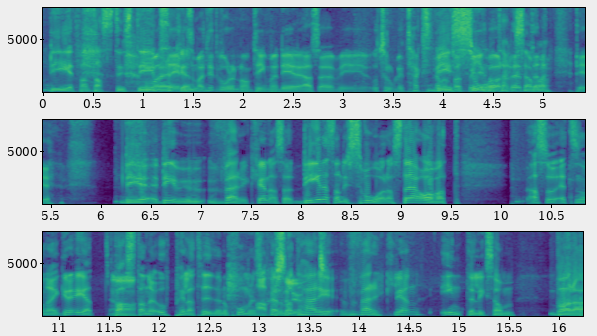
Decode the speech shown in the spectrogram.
Det är helt fantastiskt. Det Och är man säger det verkligen... som att det inte vore någonting, men det är, alltså, vi är otroligt tacksamma Vi är för att få så göra tacksamma. detta. Det, Det, det är vi verkligen alltså. Det är nästan det svåraste av att Alltså ett sån här grej, att bara Ja. stanna upp hela tiden och påminna sig själv att det här är verkligen inte liksom bara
